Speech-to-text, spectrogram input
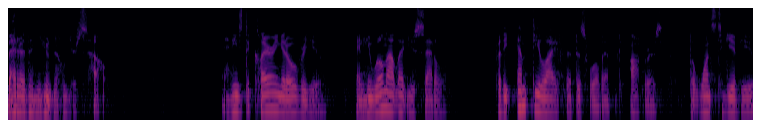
better than you know yourself and He's declaring it over you. And He will not let you settle for the empty life that this world offers, but wants to give you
